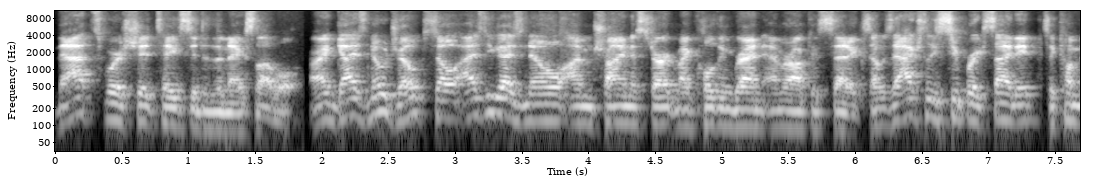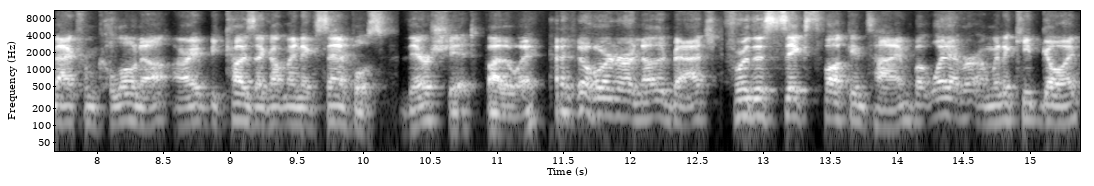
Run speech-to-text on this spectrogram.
That's where shit takes it to the next level. All right, guys, no joke. So, as you guys know, I'm trying to start my clothing brand, Amarok Aesthetics. I was actually super excited to come back from Kelowna, all right, because I got my next samples. They're shit, by the way. I had to order another batch for the sixth fucking time, but whatever, I'm gonna keep going.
